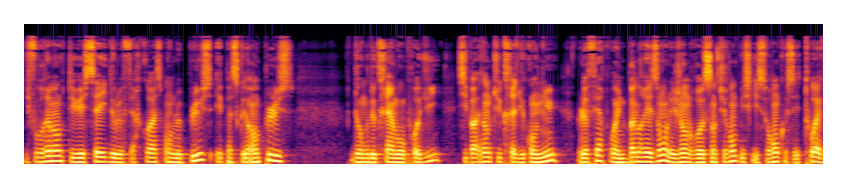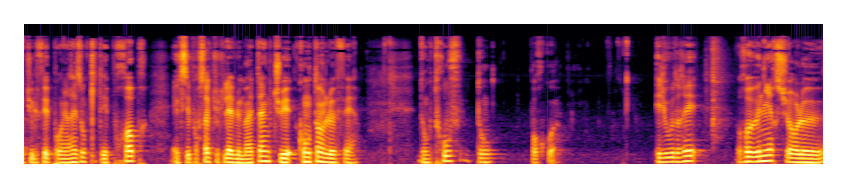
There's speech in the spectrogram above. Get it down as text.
il faut vraiment que tu essayes de le faire correspondre le plus et parce que en plus donc de créer un bon produit, si par exemple tu crées du contenu, le faire pour une bonne raison, les gens le ressentiront puisqu'ils sauront que c'est toi et que tu le fais pour une raison qui t'est propre et que c'est pour ça que tu te lèves le matin, que tu es content de le faire. Donc trouve ton pourquoi. Et je voudrais revenir sur le,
